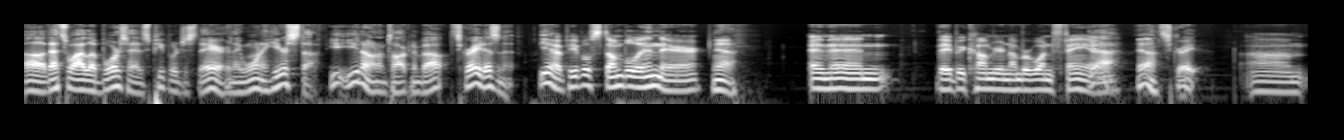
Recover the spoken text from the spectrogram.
uh, that's why I love Boar's Head is people are just there and they want to hear stuff. You you know what I'm talking about? It's great, isn't it? Yeah, people stumble in there Yeah, and then they become your number one fan. yeah, yeah. It's great. Um,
